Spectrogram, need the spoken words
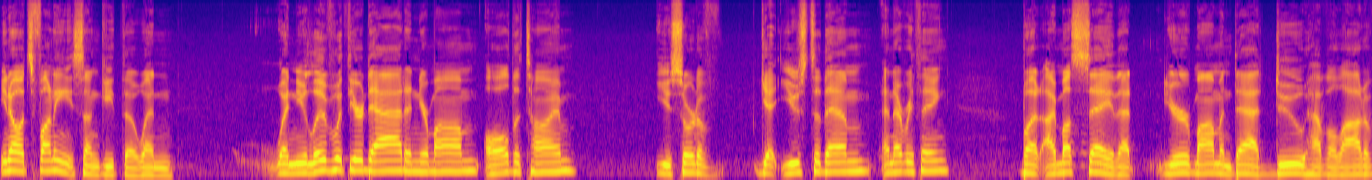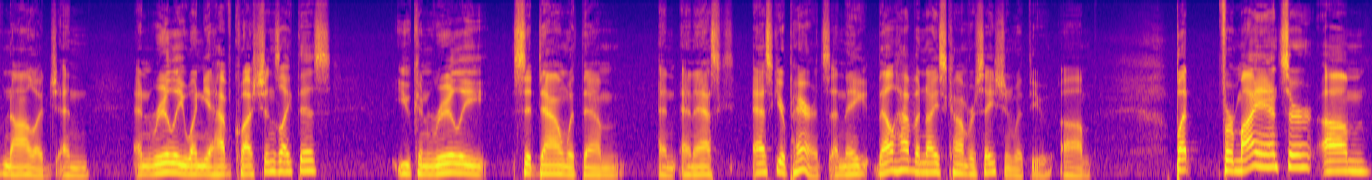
you know, it's funny, Sangeeta, when when you live with your dad and your mom all the time, you sort of get used to them and everything. But I must say that your mom and dad do have a lot of knowledge and and really when you have questions like this, you can really sit down with them and, and ask ask your parents and they they'll have a nice conversation with you. Um, but for my answer, um,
